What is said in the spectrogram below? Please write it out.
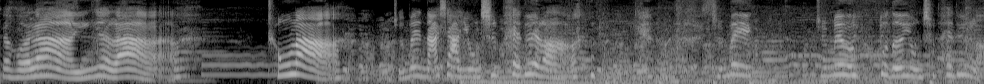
干活啦营业啦冲啦准备拿下泳池派对啦准备准备获得泳池派对了。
